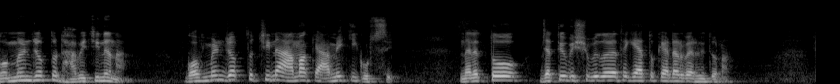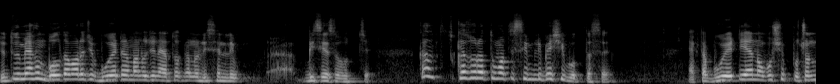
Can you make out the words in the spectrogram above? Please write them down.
গভর্নমেন্ট জব তো ঢাবি চিনে না। গভর্নমেন্ট জব তো চিনে আমাকে, আমি কি করছি? নাহলে তো জাতীয় বিশ্ববিদ্যালয় থেকে এত ক্যাডার বের হইতো না। যদি তুমি এখন বলতে পারো যে বুয়েটের মানুষজন এত কেন রিসেন্টলি বিসিএসে হচ্ছে, কারণ কাজ ওরা তোমার সিম্পলি বেশি পড়তেছে। একটা বুয়েটিয়ান অবশ্যই প্রচণ্ড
